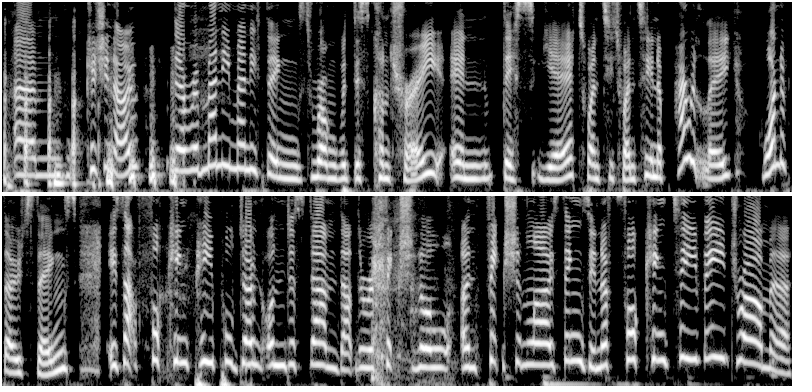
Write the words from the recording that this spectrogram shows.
Because, um, you know, there are many, many things wrong with this country in this year, 2020. And apparently, one of those things is that fucking people don't understand that there are fictional and fictionalized things in a fucking TV drama.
